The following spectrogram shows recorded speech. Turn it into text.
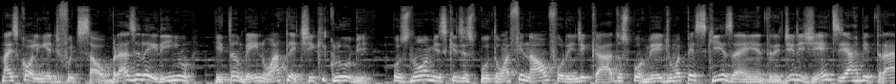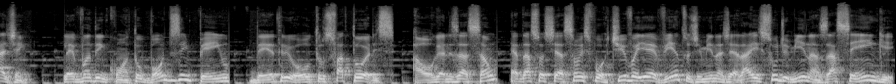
na escolinha de futsal Brasileirinho e também no Atletic Clube. Os nomes que disputam a final foram indicados por meio de uma pesquisa entre dirigentes e arbitragem levando em conta o bom desempenho, dentre outros fatores. A organização é da Associação Esportiva e Eventos de Minas Gerais Sul de Minas, ACENG,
